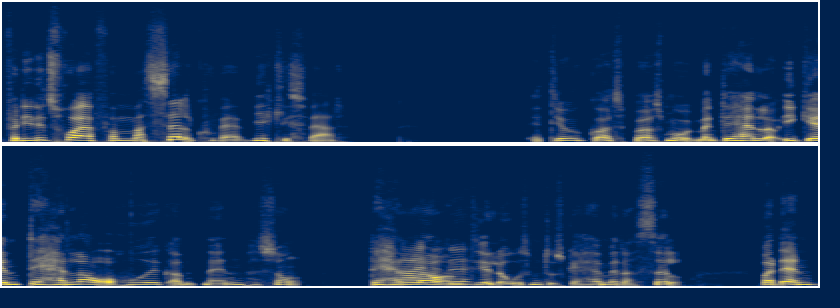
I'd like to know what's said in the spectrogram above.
Fordi det tror jeg for mig selv kunne være virkelig svært. Ja, det er jo et godt spørgsmål, men det handler igen, det handler overhovedet ikke om den anden person. Det handler Nej, det om det. dialog, som du skal have med dig selv. Hvordan,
